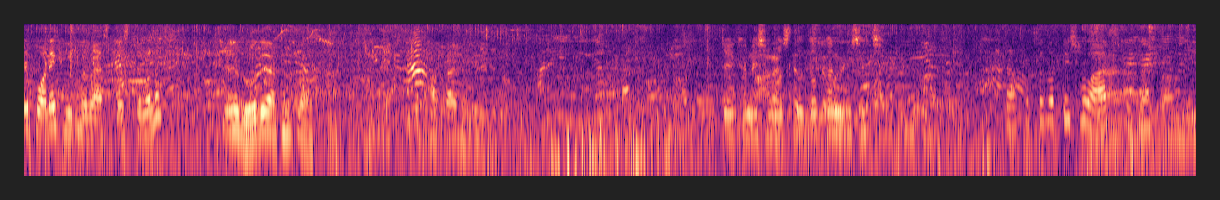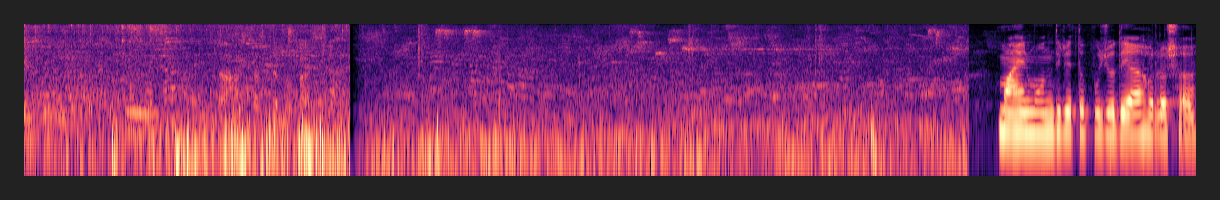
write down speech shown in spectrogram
এরপরে ভিড় হবে আস্তে আস্তে বলো। রোদে এখন তো তো এখানে সমস্ত দোকান বসেছে। করতে করতে সব আসবে আস্তে আস্তে লোক আসছে। মায়ের মন্দিরে তো পুজো দেওয়া হলো স-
